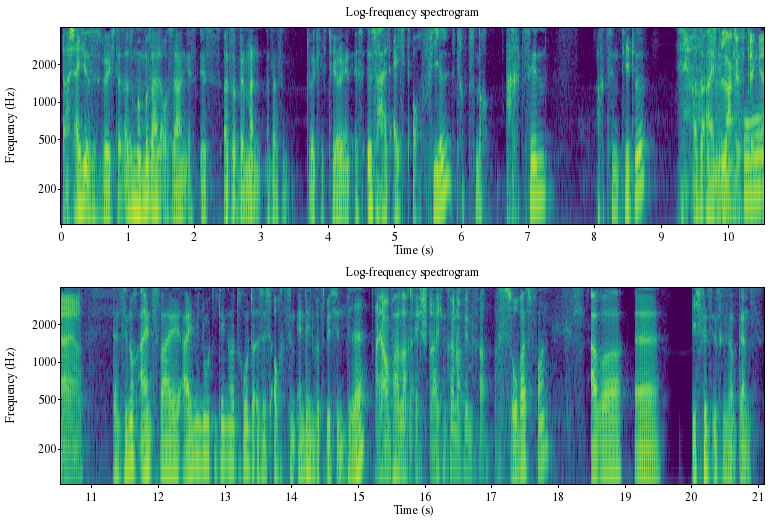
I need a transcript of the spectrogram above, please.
Wahrscheinlich ist es wirklich das. Also man muss halt auch sagen, es ist, also wenn man, das sind wirklich Theorien, es ist halt echt auch viel. Ich glaube, das sind noch 18, 18 Titel. Also das ist ein langes Intro, Ding, ja, ja. Dann sind noch ein, zwei Ein-Minuten-Dinger drunter. Also es ist auch zum Ende hin wird es ein bisschen bläh. Ja, ein paar Sachen echt streichen können auf jeden Fall. sowas von. Aber äh, ich finde es insgesamt ganz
